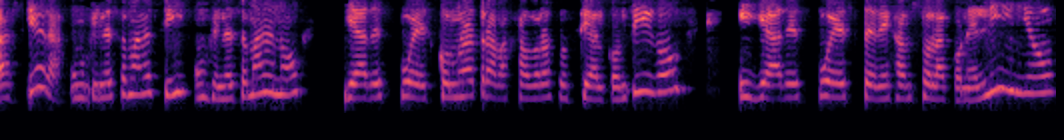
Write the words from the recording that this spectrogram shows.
así era, un fin de semana sí, un fin de semana no, ya después con una trabajadora social contigo y ya después te dejan sola con el niño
